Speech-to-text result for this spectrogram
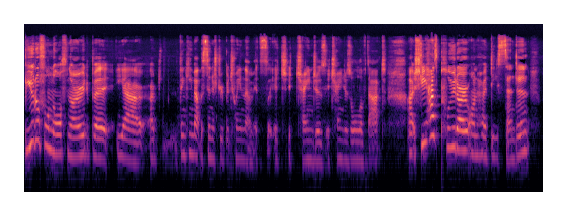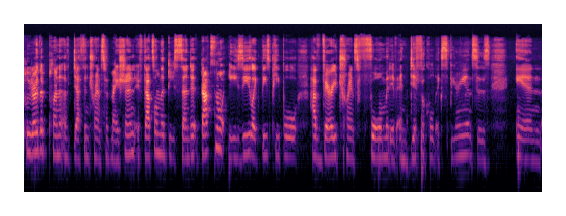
beautiful North Node, but yeah, I'm thinking about the synastry between them. It's it it changes. It changes all of that. Uh, she has Pluto on her descendant. Pluto, the planet of death and transformation. If that's on the descendant, that's not easy. Like these people have very transformative and difficult experiences in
